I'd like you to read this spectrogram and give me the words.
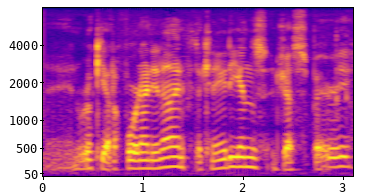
And rookie out of 499 for the Canadians, Jess Sperry.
